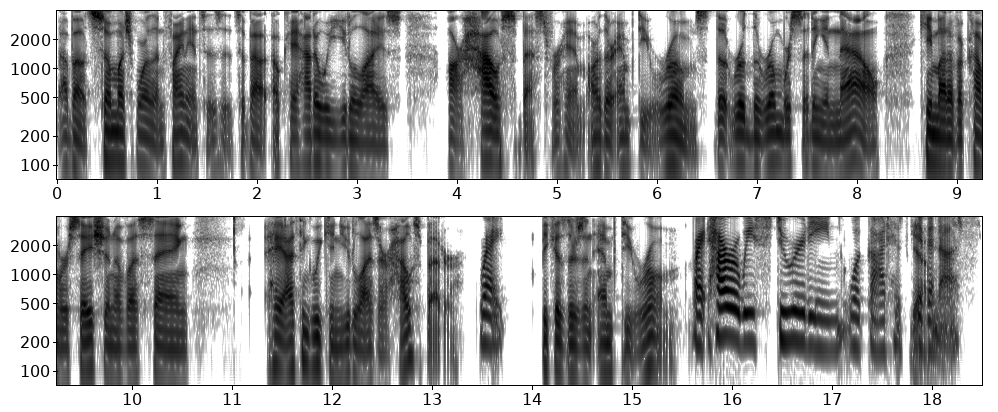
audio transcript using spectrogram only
about so much more than finances. It's about okay, how do we utilize our house best for him? Are there empty rooms? The the room we're sitting in now came out of a conversation of us saying, "Hey, I think we can utilize our house better." Right. Because there's an empty room. Right. How are we stewarding what God has yeah. given us?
